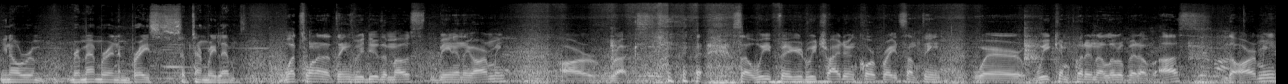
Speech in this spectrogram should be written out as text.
you know rem- remember and embrace september 11th What's one of the things we do the most being in the Army? Are rucks. so we figured we try to incorporate something where we can put in a little bit of us, the Army,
